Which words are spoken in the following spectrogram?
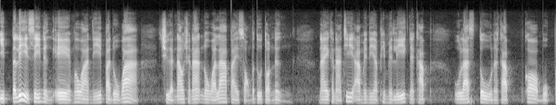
อิตาลี C1A เมื่อวานนี้ปาโดวา เฉือนเอาชนะโนวาล่าไป 2 ประตูต่อ1ในขณะที่อาร์เมเนียพรีเมียร์ลีกนะครับอูลัสตูนะครับก็บุกไป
